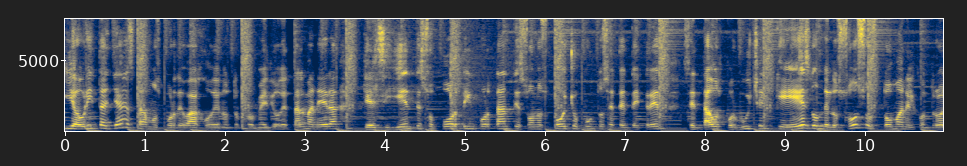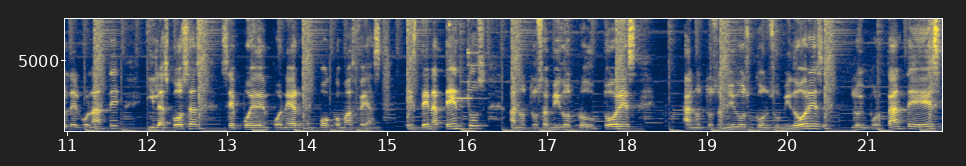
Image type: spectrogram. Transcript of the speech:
y ahorita ya estamos por debajo de nuestro promedio de tal manera que el siguiente soporte importante son los 8.73 centavos por bushel que es donde los osos toman el control del volante y las cosas se pueden poner un poco más feas estén atentos a nuestros amigos productores a nuestros amigos consumidores, lo importante es,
